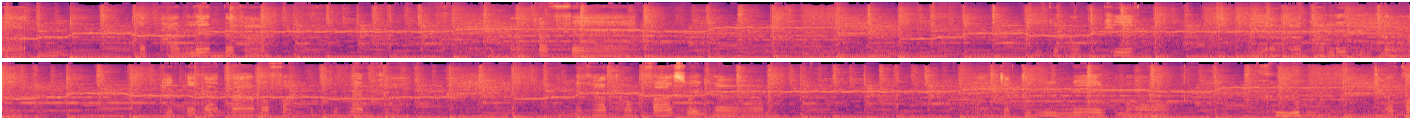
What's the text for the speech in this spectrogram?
ารแบบทานเล่นนะคะเป็นร้านกาแฟ มีขนมเค้ก มีอาหารทานเล่นนิดหน่อย เก็บแต่ด้านหน้ามาฝากเพื่อนๆค่ะ เห็นไหมคะท้องฟ้าสวยงาม หลังจากที่มีเมฆหมอก ครึ้มแล้วก็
